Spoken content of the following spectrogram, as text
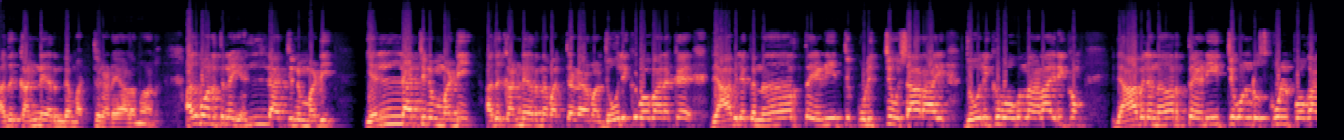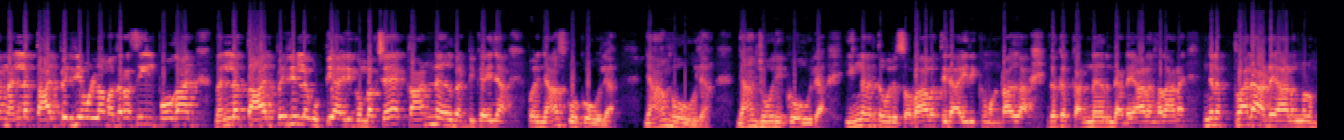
അത് കണ്ണേറിന്റെ മറ്റൊരു അടയാളമാണ് അതുപോലെ തന്നെ എല്ലാറ്റിനും മടി. എല്ലാറ്റിനും മടി. അത് കണ്ണേറുന്ന മറ്റൊരാളാണ്. ജോലിക്ക് പോകാനൊക്കെ രാവിലെയൊക്കെ നേർത്തെ എണീറ്റ് കുളിച്ച് ഉഷാറായി ജോലിക്ക് പോകുന്ന ആളായിരിക്കും. രാവിലെ നേർത്തെ എണീറ്റ് കൊണ്ട് സ്കൂളിൽ പോകാൻ നല്ല താല്പര്യമുള്ള മദ്രസയിൽ പോകാൻ നല്ല താല്പര്യമുള്ള കുട്ടിയായിരിക്കും. പക്ഷേ കണ്ണേറ് തട്ടിക്കഴിഞ്ഞാൽ ഇപ്പോൾ ഞാൻ സ്കൂൾക്ക് പോകില്ല ഞാൻ പോകൂല ഞാൻ ജോലിക്ക് പോകൂല. ഇങ്ങനത്തെ ഒരു സ്വഭാവത്തിലായിരിക്കും ഉണ്ടാകുക. ഇതൊക്കെ കണ്ണേറിന്റെ അടയാളങ്ങളാണ്. ഇങ്ങനെ പല അടയാളങ്ങളും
